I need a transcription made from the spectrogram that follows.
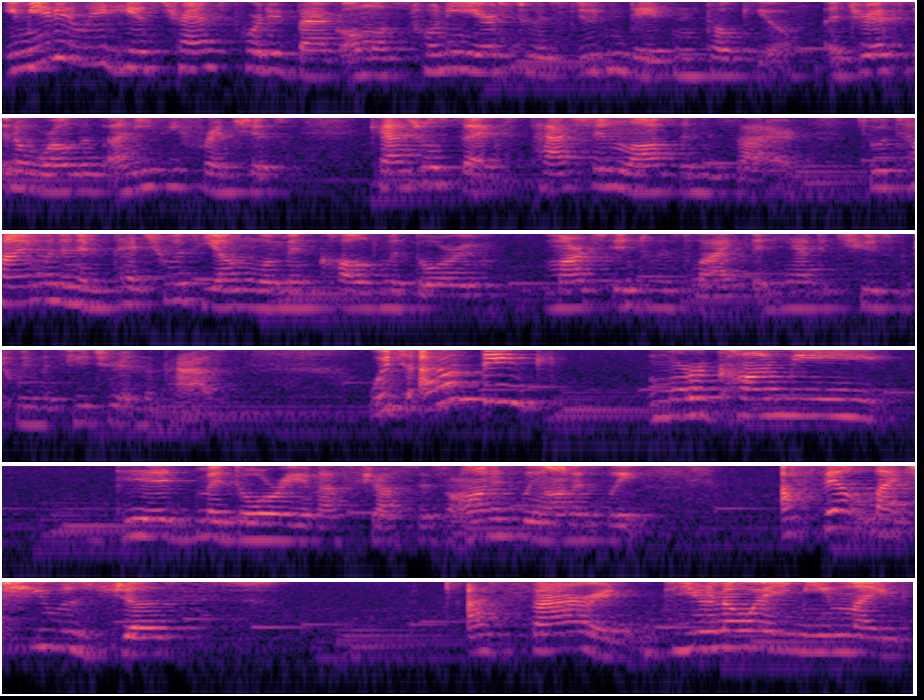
Immediately, he is transported back almost 20 years to his student days in Tokyo, adrift in a world of uneasy friendships, casual sex, passion, loss, and desire, to a time when an impetuous young woman called Midori marched into his life and he had to choose between the future and the past which I don't think Murakami did Midori enough justice. Honestly, honestly, I felt like she was just a siren. Do you know what I mean? Like,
